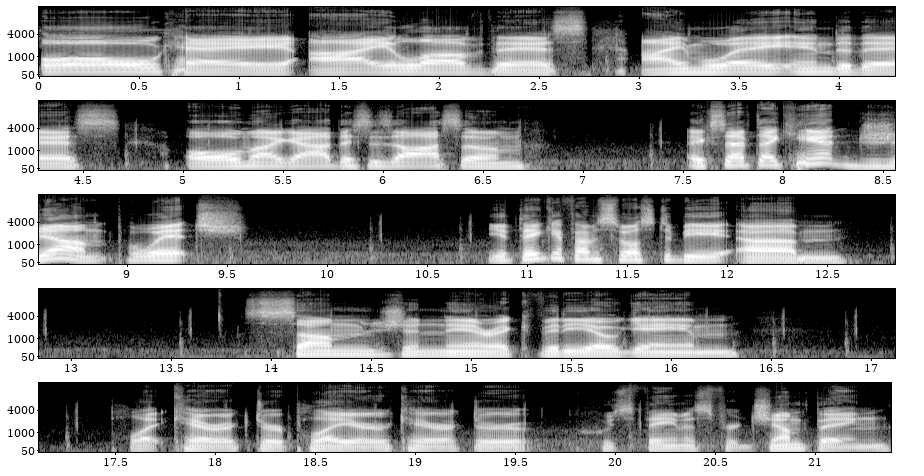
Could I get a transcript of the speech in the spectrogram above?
Okay, I love this. I'm way into this. Oh my god, this is awesome. Except I can't jump, which you'd think if I'm supposed to be um some generic video game play- character player character who's famous for jumping.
